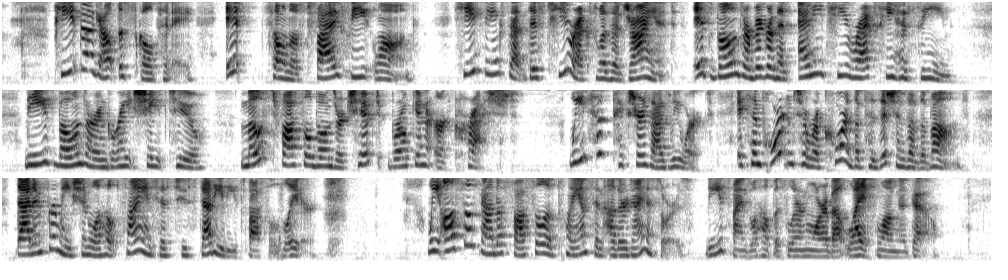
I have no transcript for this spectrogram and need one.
Pete dug out the skull today. It's almost five feet long. He thinks that this T-Rex was a giant. Its bones are bigger than any T-Rex he has seen. These bones are in great shape too. Most fossil bones are chipped, broken, or crushed. We took pictures as we worked. It's important to record the positions of the bones. That information will help scientists who study these fossils later. We also found a fossil of plants and other dinosaurs. These finds will help us learn more about life long ago.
